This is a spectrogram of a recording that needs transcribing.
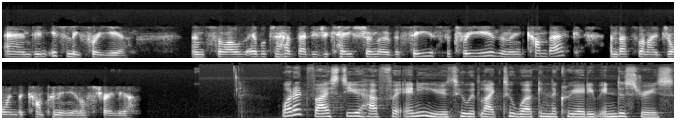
and in Italy for a year. And so I was able to have that education overseas for three years and then come back. And that's when I joined the company in Australia. What advice do you have for any youth who would like to work in the creative industries?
